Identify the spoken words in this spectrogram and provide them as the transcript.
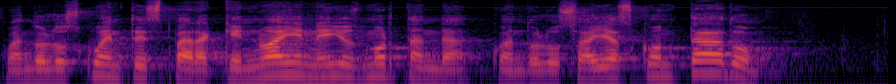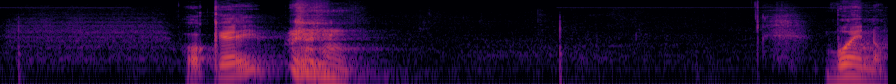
cuando los cuentes, para que no haya en ellos mortandad, cuando los hayas contado. ¿Ok? Bueno,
